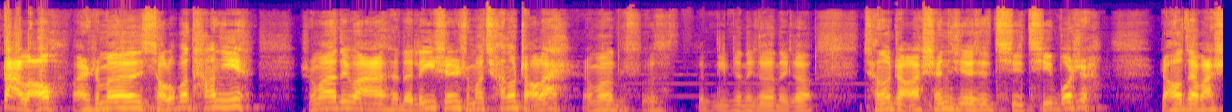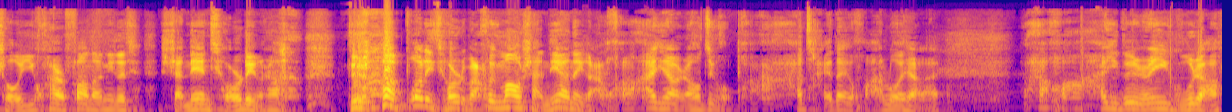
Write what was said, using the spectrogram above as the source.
大佬，反正什么小萝卜唐尼，什么对吧？雷神什么全都找来，什么那个那个那个全都找来，神奇奇奇博士，然后再把手一块放到那个闪电球顶上，对吧？玻璃球里边会冒闪电那个，哗一下，然后最后啪彩带哗落下来，哗哗一堆人一鼓掌，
